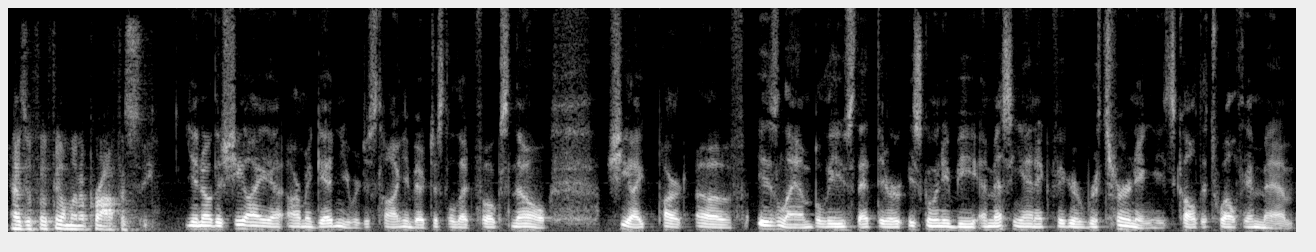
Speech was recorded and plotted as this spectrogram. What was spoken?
as a fulfillment of prophecy. You know, the Shiite uh, Armageddon you were just talking about, just to let folks know, Shiite part of Islam believes that there is going to be a messianic figure returning. He's called the 12th Imam,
